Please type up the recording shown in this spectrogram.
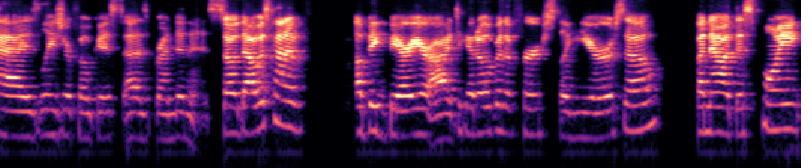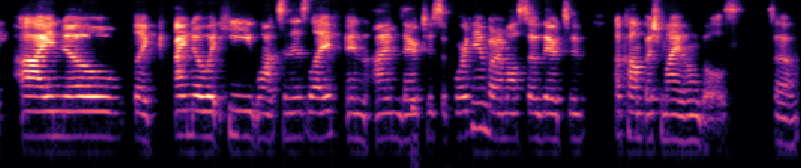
as laser focused as Brendan is. So that was kind of a big barrier I had to get over the first like year or so. But now at this point, I know like I know what he wants in his life and I'm there to support him, but I'm also there to accomplish my own goals. So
